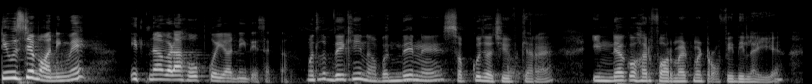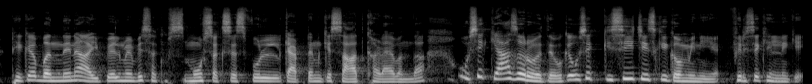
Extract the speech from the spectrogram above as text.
ट्यूसडे मॉर्निंग में इतना बड़ा होप कोई और नहीं दे सकता। मतलब देखिए ना, बंदे ने सब कुछ अचीव करा है। इंडिया को हर फॉर्मेट में ट्रॉफी दिलाई है। ठीक है, बंदे ने आईपीएल में भी मोस्ट सक्सेसफुल कैप्टन के साथ खड़ा है बंदा। उसे क्या ज़रूरत है? ओके, उसे किसी चीज़ की कमी नहीं है फिर से खेलने की।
